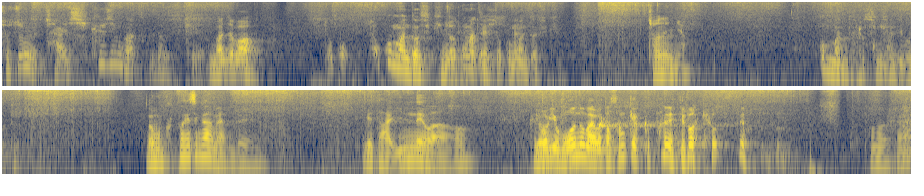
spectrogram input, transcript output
저 좀 잘 식혀진 것 같은데 어떻게? 만져봐. 조금 조금만 더 시키면 조금만 돼. 더 네, 조금만 더 시켜. 저는요? 조금만 더 시켜 이것도. 너무 급하게 생각하면 안 돼. 이게 다 인내와 어? 여기 원우 말고 다 성격 급한 애들밖에 없어. 더 넣을까요?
